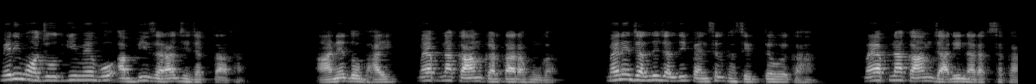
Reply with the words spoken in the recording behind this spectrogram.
میری موجودگی میں وہ اب بھی ذرا جھجکتا تھا۔ آنے دو بھائی، میں اپنا کام کرتا رہوں گا۔ میں نے جلدی جلدی پینسل گھسیٹتے ہوئے کہا، میں اپنا کام جاری نہ رکھ سکا۔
